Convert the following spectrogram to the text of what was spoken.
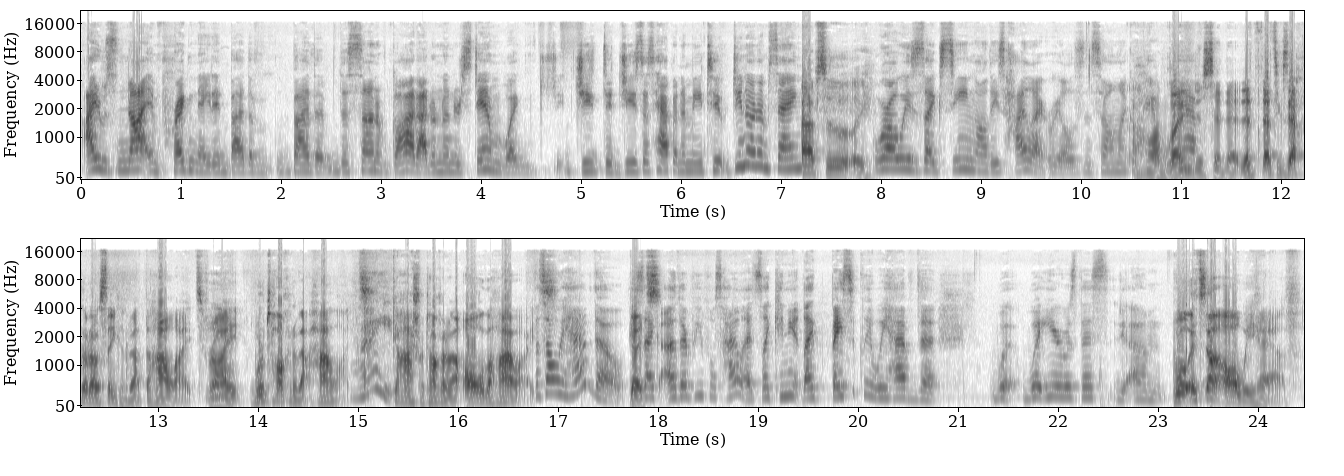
I was not impregnated by the by the the Son of God. I don't understand. Like, G- did Jesus happen to me too? Do you know what I'm saying? Absolutely. We're always like seeing all these highlight reels, and so I'm like, oh, okay, Oh, I'm glad you just said that. that. That's exactly what I was thinking about the highlights, right? We're talking about highlights. Right. Gosh, we're talking about all the highlights. That's all we have though. It's like other people's highlights. Like, can you like basically we have the. What, what year was this? Um, Well, it's not all we have,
